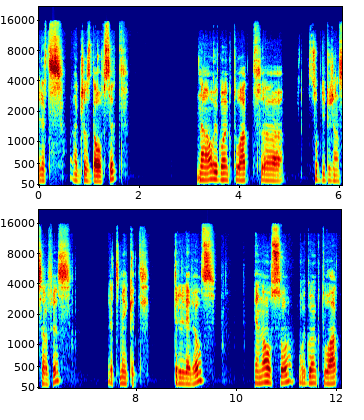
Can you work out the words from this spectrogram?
let's adjust the offset. Now we're going to add uh, subdivision surface. Let's make it three levels. And also we're going to add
